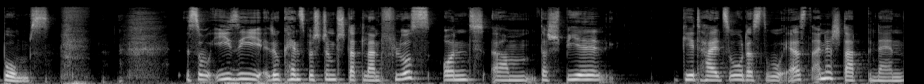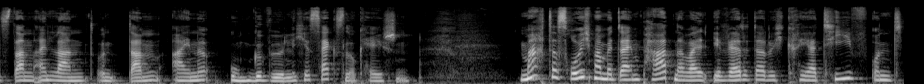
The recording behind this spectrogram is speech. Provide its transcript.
Bums so easy. Du kennst bestimmt Stadt, Land, Fluss und ähm, das Spiel geht halt so, dass du erst eine Stadt benennst, dann ein Land und dann eine ungewöhnliche Sex-Location. Mach das ruhig mal mit deinem Partner, weil ihr werdet dadurch kreativ und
